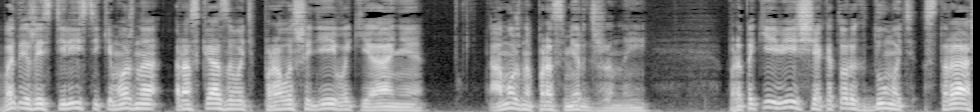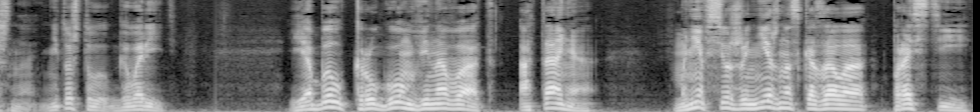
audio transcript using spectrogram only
В этой же стилистике можно рассказывать про лошадей в океане, а можно про смерть жены. Про такие вещи, о которых думать страшно, не то что говорить. Я был кругом виноват, а Таня мне все же нежно сказала «прости».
